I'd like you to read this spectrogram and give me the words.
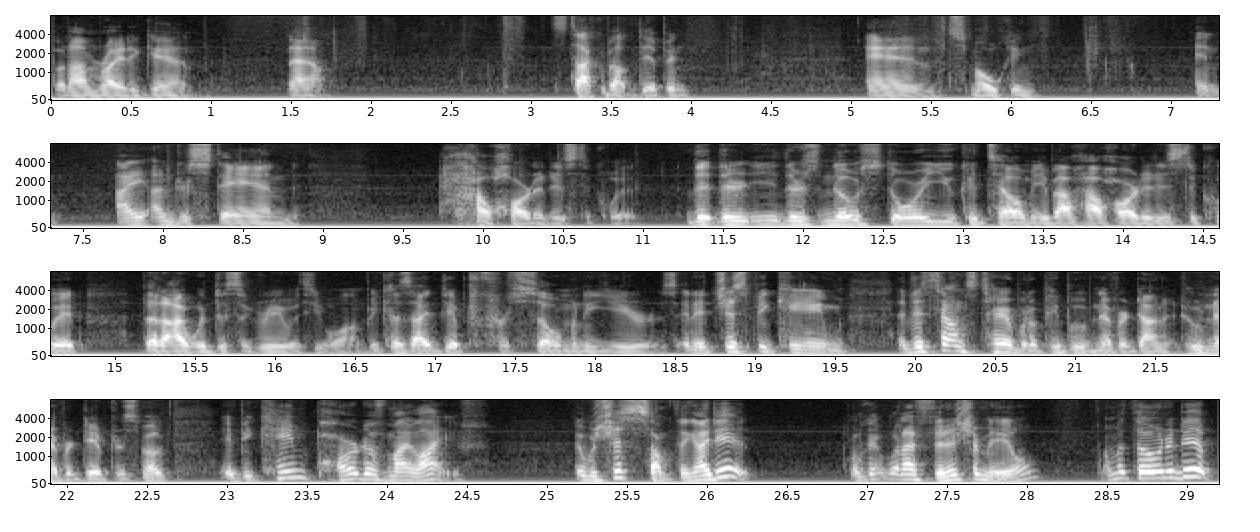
but I'm right again. Now, let's talk about dipping and smoking. And I understand how hard it is to quit. There, there, there's no story you could tell me about how hard it is to quit that I would disagree with you on because I dipped for so many years. And it just became, this sounds terrible to people who've never done it, who've never dipped or smoked. It became part of my life. It was just something I did. Okay, when I finish a meal, I'm gonna throw in a dip.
